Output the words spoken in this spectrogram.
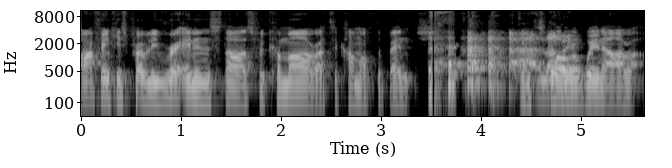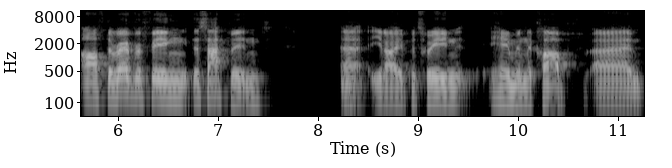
I think it's probably written in the stars for Kamara to come off the bench and score a winner after everything that's happened uh, you know, between him and the club, um,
